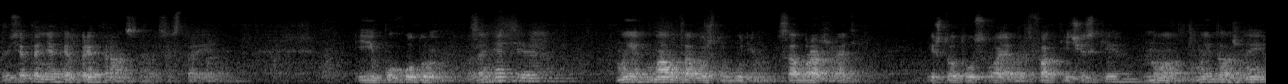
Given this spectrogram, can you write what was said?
То есть это некое предтрансовое состояние. И по ходу занятия мы мало того, что будем соображать и что-то усваивать фактически, но мы должны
